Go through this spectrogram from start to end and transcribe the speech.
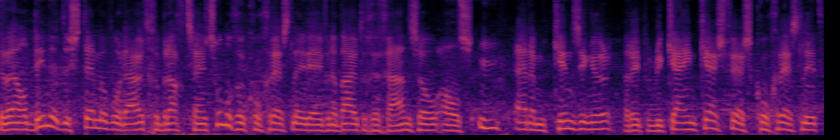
Terwijl binnen de stemmen worden uitgebracht... zijn sommige congresleden even naar buiten gegaan. Zoals u, Adam Kinzinger, republikein, kerstvers congreslid...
